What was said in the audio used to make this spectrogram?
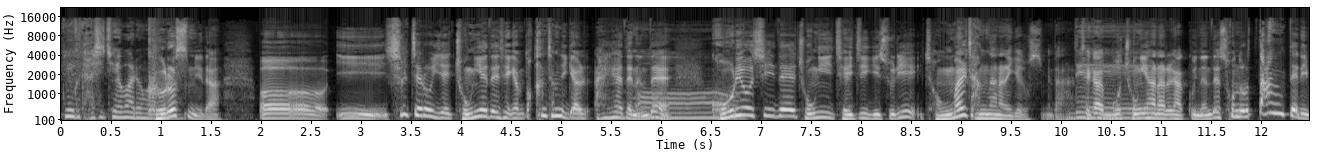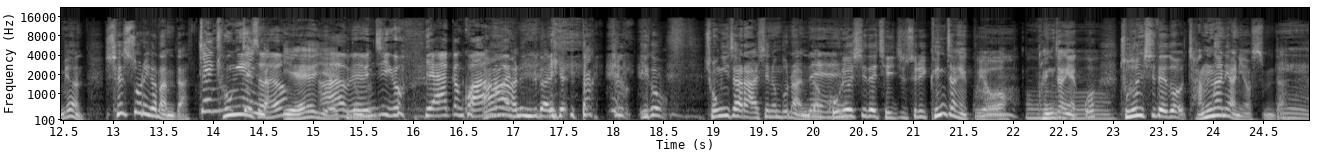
그럼 그 다시 재활용. 그렇습니다. 어, 이 실제로 이제 종이에 대해서 얘기하면 또 한참 얘기해야 되는데 어. 고려 시대 종이 제지 기술이 정말 장난 아니게 좋습니다. 네. 제가 뭐 종이 하나를 갖고 있는데 손으로 땅 때리면 쇳소리가 납니다. 쨍 종이에서요? 예, 예. 아, 그 왠지 이거 약간 과한 아, 아닙니다. 이게 딱 이거 종이 잘 아시는 분은 압니다. 네. 고려 시대 제지술이 굉장했고요. 어. 굉장했고 조선 시대도 장난이 아니었습니다. 예.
